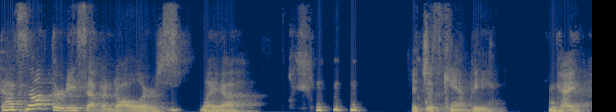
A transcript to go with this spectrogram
That's not $37, Leah. it just can't be. Okay.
